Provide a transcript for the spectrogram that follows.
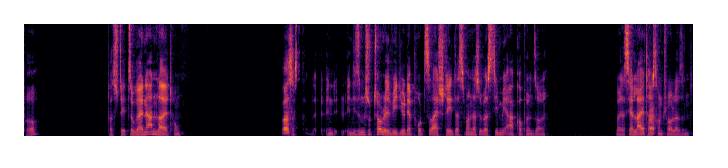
Doch. Das steht sogar in der Anleitung. Was? Das, in, in diesem Tutorial-Video der Pro 2 steht, dass man das über SteamVR koppeln soll. Weil das ja Lighthouse-Controller sind.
